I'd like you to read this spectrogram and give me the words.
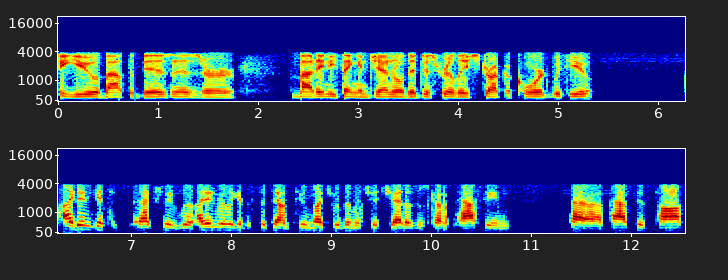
to you about the business or about anything in general that just really struck a chord with you? I didn't get to actually. I didn't really get to sit down too much with him and chit chat. It was just kind of passing, uh, passive talk.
